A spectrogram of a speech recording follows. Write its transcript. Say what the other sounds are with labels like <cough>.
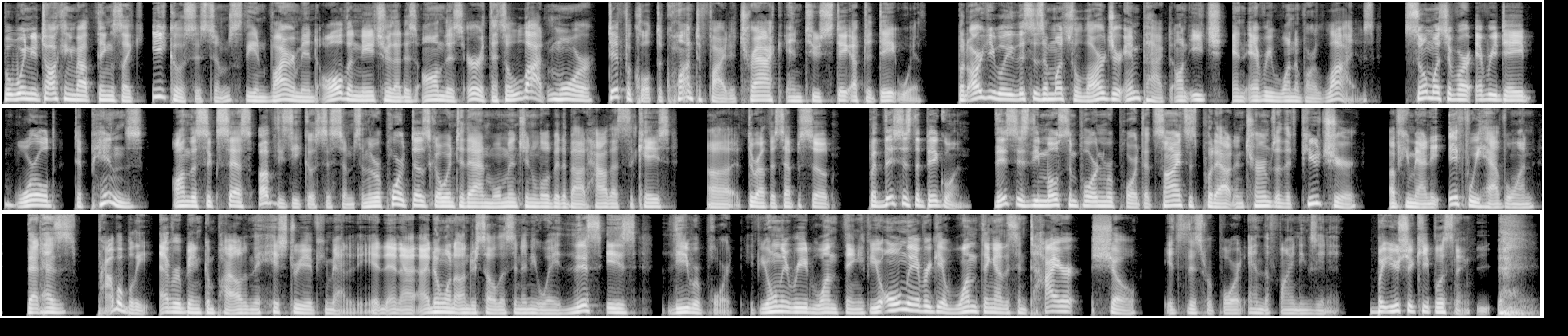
But when you're talking about things like ecosystems, the environment, all the nature that is on this earth, that's a lot more difficult to quantify, to track, and to stay up to date with. But arguably, this is a much larger impact on each and every one of our lives. So much of our everyday world depends on the success of these ecosystems. And the report does go into that, and we'll mention a little bit about how that's the case uh, throughout this episode. But this is the big one. This is the most important report that science has put out in terms of the future of humanity, if we have one, that has probably ever been compiled in the history of humanity. And, and I, I don't want to undersell this in any way. This is the report. If you only read one thing, if you only ever get one thing out of this entire show, it's this report and the findings in it. But you should keep listening. <laughs>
